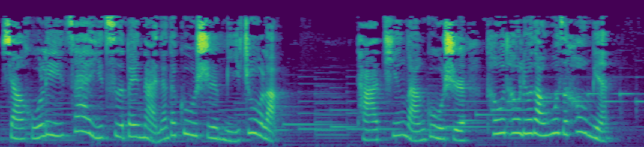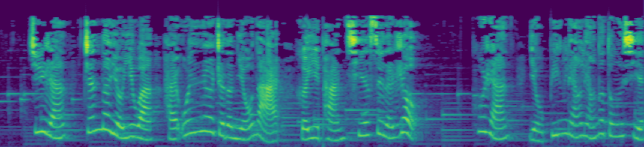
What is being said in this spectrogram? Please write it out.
小狐狸再一次被奶奶的故事迷住了。他听完故事，偷偷溜到屋子后面，居然真的有一碗还温热着的牛奶和一盘切碎的肉。忽然，有冰凉凉的东西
